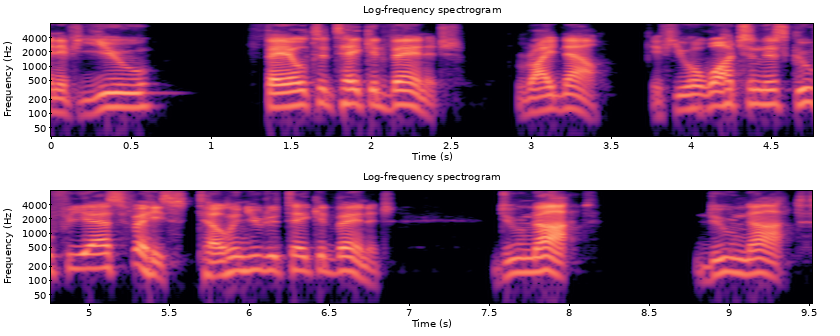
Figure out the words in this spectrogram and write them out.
And if you fail to take advantage right now, if you are watching this goofy ass face telling you to take advantage, do not, do not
